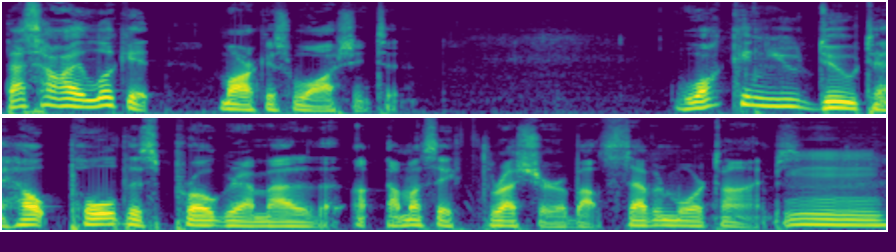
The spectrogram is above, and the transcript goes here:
That's how I look at Marcus Washington. What can you do to help pull this program out of the I'm going to say thresher about 7 more times. The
